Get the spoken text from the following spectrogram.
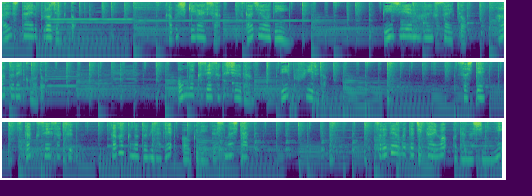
アイスタイルプロジェクト株式会社スタジオディーン。BGM 配布サイトハートレコード。音楽制作集団ディープフィールド。そして企画制作科学の扉でお送りいたしました。それではまた次回をお楽しみに。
